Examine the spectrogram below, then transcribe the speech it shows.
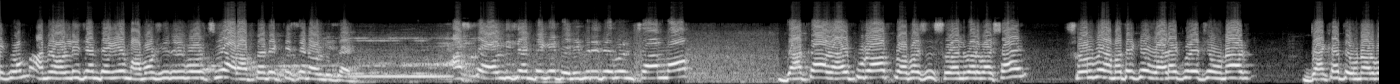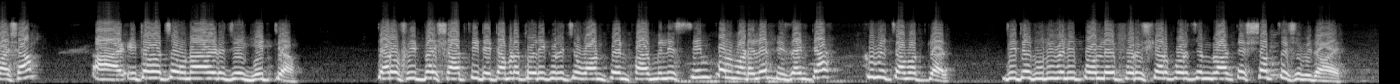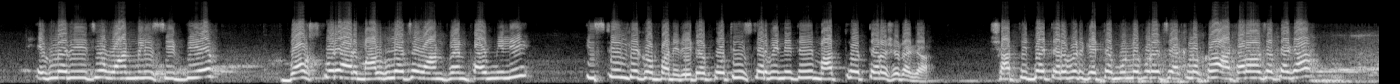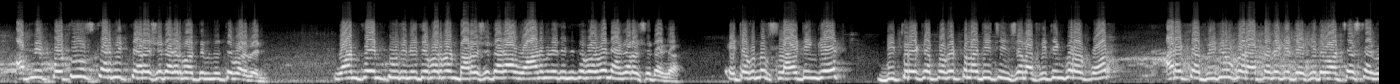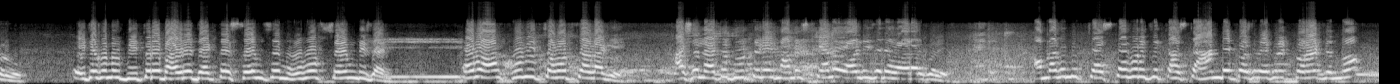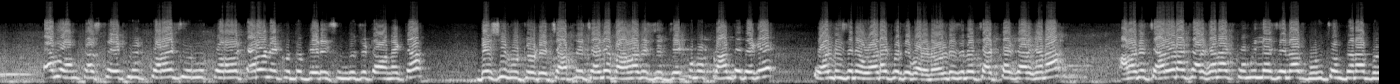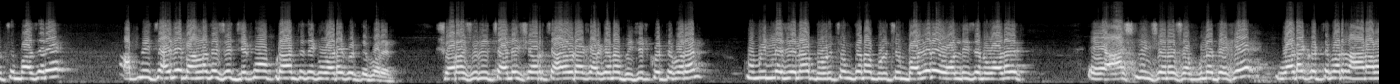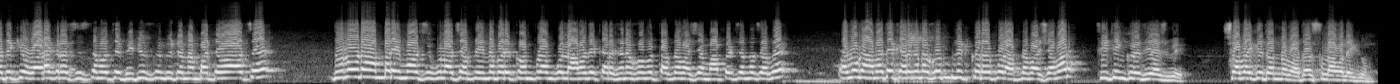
আলাইকুম। আমি all design থেকে মামুন সিদ্দিক বলছি, আর আপনারা দেখতেছেন অল ডিজাইন আজকে অল ডিজাইন থেকে ডেলিভারি দেবো ইনশাআল্লাহ। ঢাকা, রায়পুরা, প্রবাসী সোহেল ভাইয়ের বাসায়। সোহেল ভাই আমাদেরকে অর্ডার করেছে ওনার, ঢাকাতে ওনার বাসা। আর এটা হচ্ছে ওনার যে গেটটা। তেরো ফিট বাই সাত ফিট এটা আমরা তৈরি করেছি one point five milli simple মডেলের ডিজাইনটা। খুবই চমৎকার। যেটা ধুলিবালি পড়লে পরিষ্কার পরিচ্ছন্ন রাখতে সবচেয়ে সুবিধা হয়। এগুলো দিয়েছে ওয়ান মিলি সিট দিয়ে বক্স করে আর মালগুলো হচ্ছে one point five milli steel day কোম্পানির এটা প্রতি স্কোয়ার ফিট নিতে মাত্র তেরোশো টাকা। সাত ফিট বাই তেরো ফিট গেটটা মূল্য পড়েছে এক লক্ষ আঠারো হাজার টাকা। আপনি প্রতি স্কোয়ার ফিট তেরোশো টাকার মাধ্যমে নিতে পারবেন। ওয়ান পয়েন্ট টু দিয়ে নিতে পারবেন, বারোশো টাকা। ওয়ান মিলিতে নিতে পারবেন, এগারোশো টাকা। এটা কোনো স্লাইডিং গেট ভিতরে একটা পকেট তোলা দিয়েছি ইনশাল্লাহ ফিটিং করার পর আরেকটা ভিডিও করে আপনাদেরকে দেখিয়ে দেওয়ার চেষ্টা করব। এটা কোনো ভিতরে বাইরে দেখতে সেম সেম হুবহুব সেম ডিজাইন এবং খুবই চমৎকার লাগে। আসলে এত দূর থেকে মানুষ কেন অল ডিজাইনে অর্ডার করে? আমরা কিন্তু চেষ্টা করেছি কাজটা হান্ড্রেড পার্সেন্ট একুরেট করার জন্য এবং কাজটা একুরেট করার জন্য করার কারণে কিন্তু গেটের সৌন্দর্যটা অনেকটা বেশি ফুটে উঠেছে। আপনি চাইলে বাংলাদেশের যে কোনো প্রান্ত থেকে অল ডিজাইনে অর্ডার করতে পারেন। অল ডিজাইনের চারটা কারখানা, আমাদের চারোটা কারখানা কুমিল্লা জেলা বুড়ুচং থানা বুড়ুচং বাজারে। আপনি চাইলে বাংলাদেশের যে কোনো প্রান্ত থেকে অর্ডার করতে পারেন। সরাসরি চাইলে শহর চারোটা কারখানা ভিজিট করতে পারেন। কুমিল্লা জেলা, বুড়ুচং থানা, বুড়ুচং বাজারে অল ডিজাইন অর্ডার আসলে ইনশাল্লাহ সবগুলো দেখে অর্ডার করতে পারেন। আর আমাদেরকে অর্ডার করার সিস্টেম হচ্ছে ভিডিও দুটো নাম্বার দেওয়া আছে। দুটো নাম্বার এই গুলো আছে, আপনি এই নাম্বারে কনফার্ম করলে আমাদের কারখানা খবর আপনার বাসায় মাপের জন্য যাবে এবং আমাদের কারখানা কমপ্লিট করার পর আপনার বাসায় আবার ফিটিং করে দিয়ে আসবে। সবাইকে ধন্যবাদ। আসসালামু আলাইকুম।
